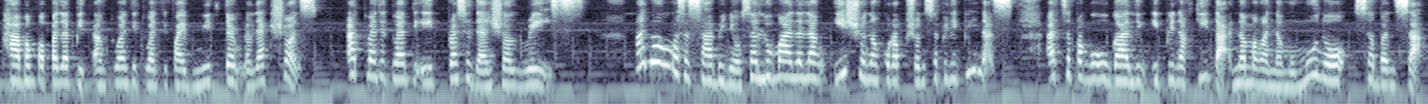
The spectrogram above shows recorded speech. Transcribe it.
habang papalapit ang 2025 midterm elections at 2028 presidential race. Ano ang masasabi nyo sa lumalalang isyu ng korupsyon sa Pilipinas at sa pag-uugaling ipinakita ng mga namumuno sa bansa?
